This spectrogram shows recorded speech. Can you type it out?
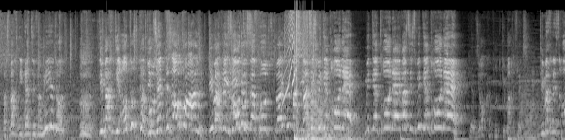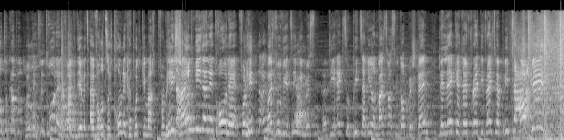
Was macht die ganze Familie dort? Die machen die Autos Die kaputt! zünden das Auto an! Die machen Ihr das Auto kaputt! Leute, was ist mit der Drohne? Mit der Drohne, was ist mit der Drohne? Die haben sie auch kaputt gemacht, Flex. Die machen das Auto kaputt und Leute. unsere Drohne. Freunde, die haben jetzt einfach unsere Drohne kaputt gemacht. Vom Nicht Hinterhalt. schon wieder eine Drohne! Von hinten an. Weißt du, wo wir jetzt hingehen müssen? Direkt zur Pizzeria und weißt du, was wir dort bestellen? Eine leckere Freddy Fazbear Pizza! Auf geht's!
